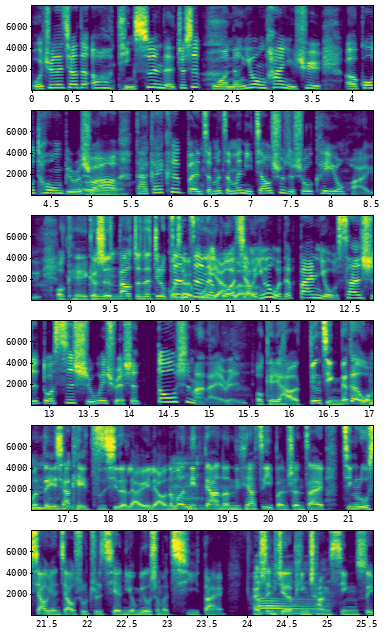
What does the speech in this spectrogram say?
我觉得教的哦挺顺的，就是我能用汉语去呃沟通，比如说啊、嗯打开课本怎么怎么，你教书的时候可以用华语。OK，可是到真正进入国小真正的。国小，因为我的班有三十多、四十位学生，都是马来人。OK，好，不用紧，那个我们等一下可以仔细的聊一聊。那么尼亚呢？尼亚自己本身在进入校园教书之前，你有没有什么期待？还是你觉得平常心随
